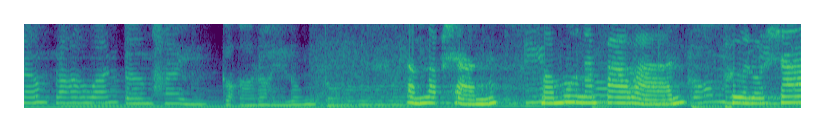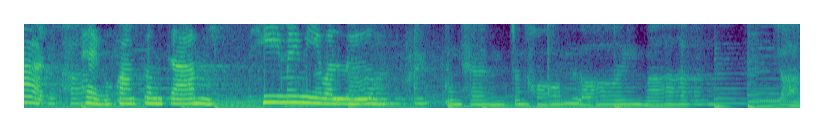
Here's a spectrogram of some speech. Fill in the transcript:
น้ำปลาหวานเติมให้ ก็อร่อยลงตัวสำหรับฉัน มะม่วงน้ำปลาหวาน คือรสชาติ แห่งความทรงจำที่ไม่มีวันลืม พริกกุ้งแห้งจนหอมลอยมา จาก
